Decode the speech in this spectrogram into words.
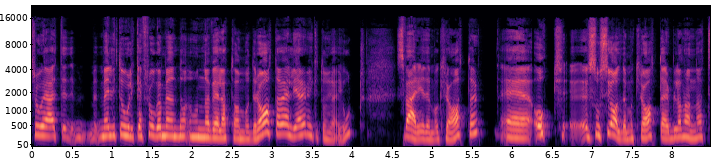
tror jag att, eh, med lite olika frågor, men hon har velat ha moderata väljare, vilket hon ju har gjort, Sverigedemokrater eh, och eh, socialdemokrater, bland annat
